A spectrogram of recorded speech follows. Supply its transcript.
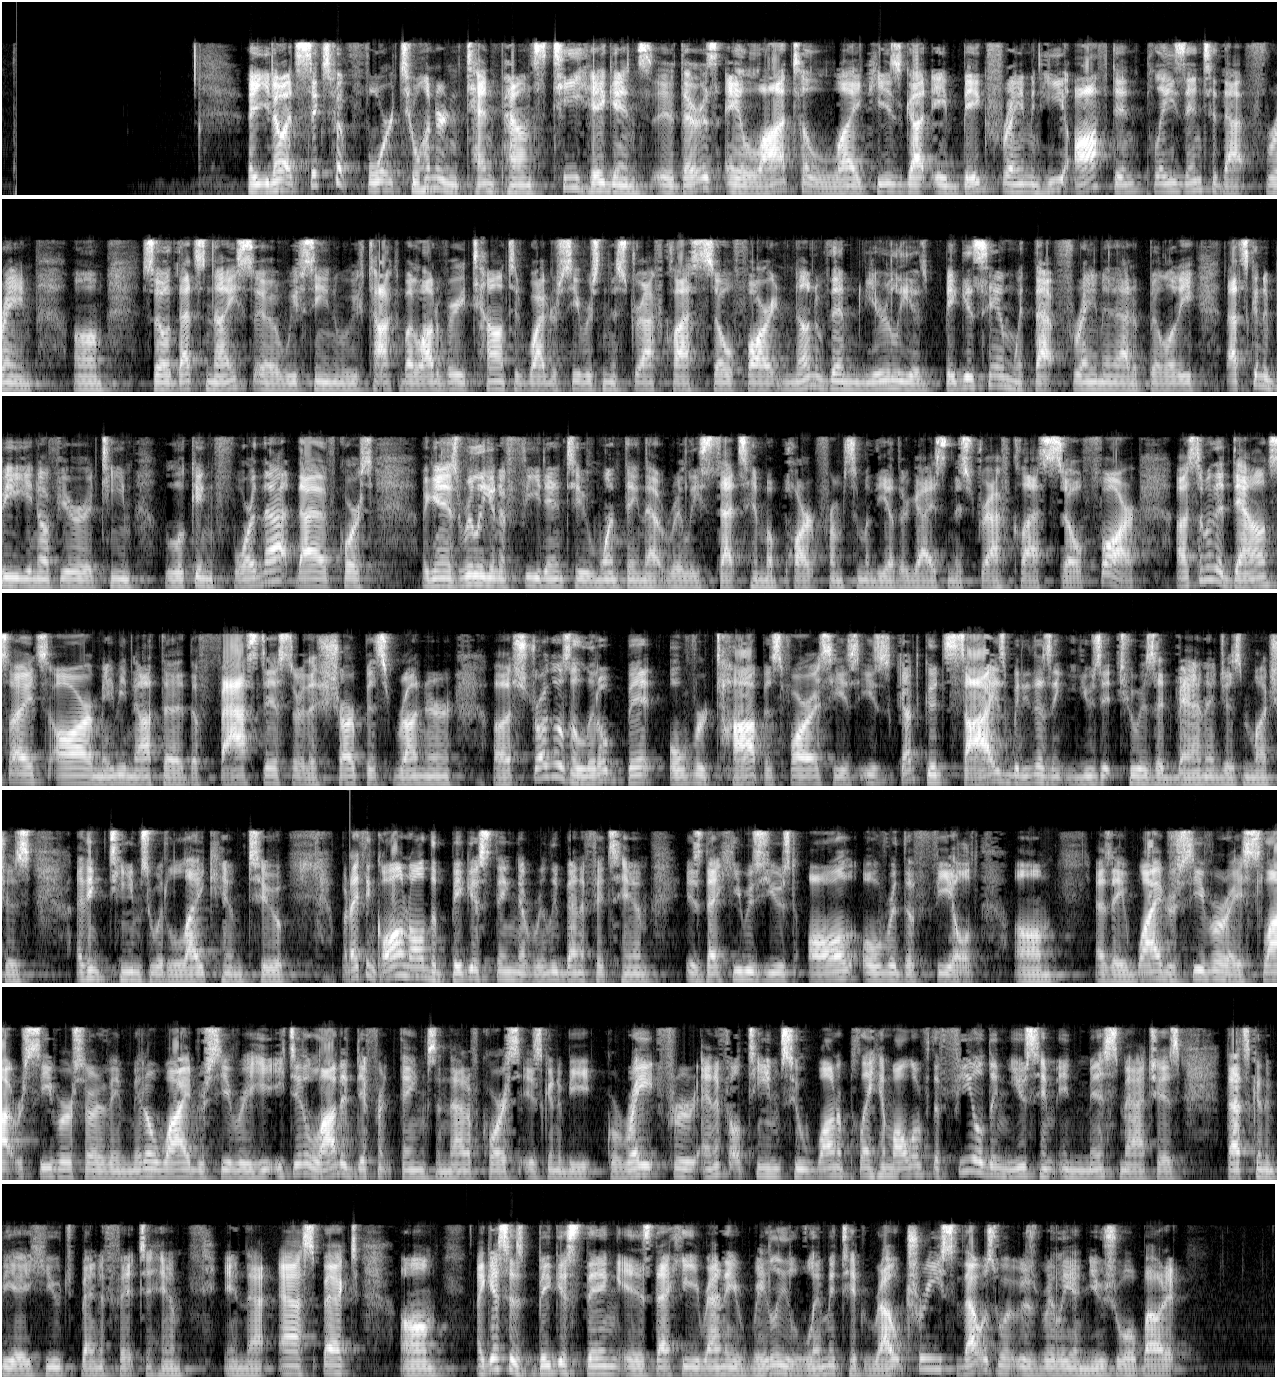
You know, at six foot four, 210 pounds, Tee Higgins, uh, there's a lot to like. He's got a big frame, and he often plays into that frame. Um, so that's nice. Uh, we've seen, we've talked about a lot of very talented wide receivers in this draft class so far. None of them nearly as big as him with that frame and that ability. That's going to be, you know, if you're a team looking for that, that of course again, is really going to feed into one thing that really sets him apart from some of the other guys in this draft class so far. Uh, some of the downsides are maybe not the, the fastest or the sharpest runner, uh, struggles a little bit over top as far as he's, he's got good size, but he doesn't use it to his advantage as much as I think teams would like him to. But I think all in all, the biggest thing that really benefits him is that he was used all over the field um, as a wide receiver, a slot receiver, sort of a middle wide receiver. He, he did a lot of different things, and that, of course, is going to be be great for NFL teams who want to play him all over the field and use him in mismatches. That's going to be a huge benefit to him in that aspect. Um, I guess his biggest thing is that he ran a really limited route tree, so that was what was really unusual about it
